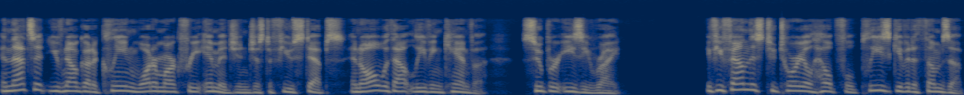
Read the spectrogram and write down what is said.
And that's it, you've now got a clean, watermark-free image in just a few steps, and all without leaving Canva. Super easy, right? If you found this tutorial helpful, please give it a thumbs up.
